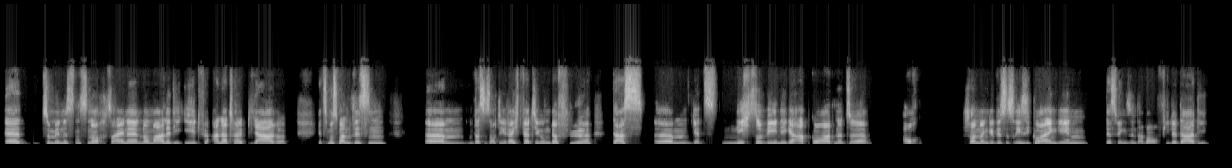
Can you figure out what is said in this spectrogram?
äh, zumindest noch seine normale Diät für anderthalb Jahre. Jetzt muss man wissen, ähm, das ist auch die Rechtfertigung dafür, dass ähm, jetzt nicht so wenige Abgeordnete auch schon ein gewisses Risiko eingehen. Deswegen sind aber auch viele da, die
